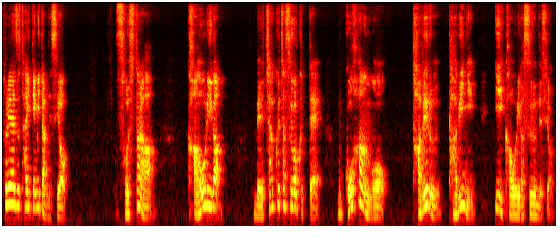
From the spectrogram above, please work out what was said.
とりあえず炊いてみたんですよ。そしたら、香りがめちゃくちゃすごくって、ご飯を食べるたびにいい香りがするんですよ。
